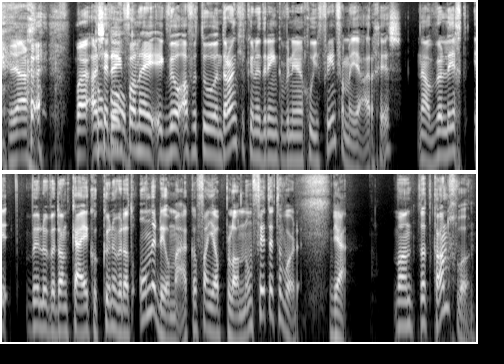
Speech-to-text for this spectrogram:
Ja. Maar als Kom je denkt van, hé, ik wil af en toe een drankje kunnen drinken wanneer een goede vriend van me jarig is. Nou, wellicht willen we dan kijken, kunnen we dat onderdeel maken van jouw plan om fitter te worden? Ja. Want dat kan gewoon.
